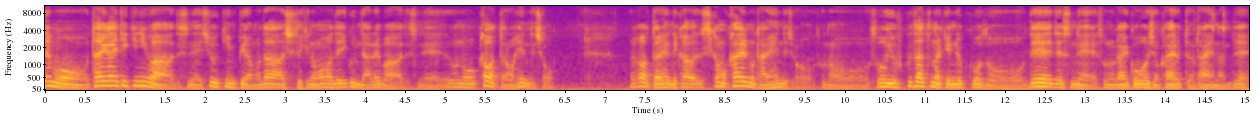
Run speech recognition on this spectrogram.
でも、対外的にはですね、習近平はまだ主席のままでいくんであればですね、の変わったら変でしょ。変わったら変で、しかも変えるの大変でしょ。そのそういう複雑な権力構造でですね、その外交方針を変えるっていうのは大変なんで、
